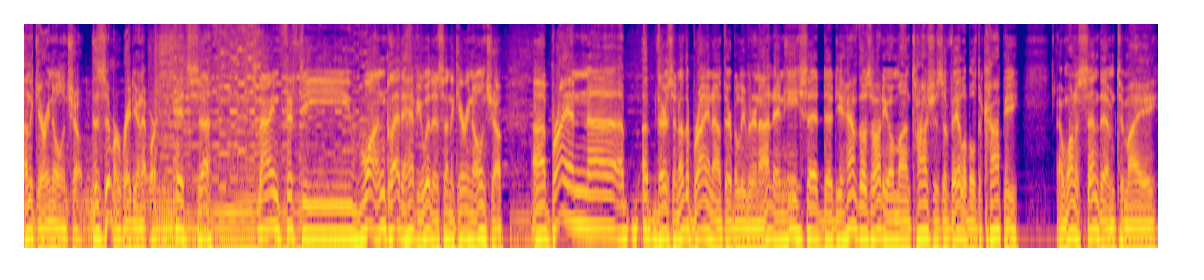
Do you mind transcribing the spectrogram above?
on the Gary Nolan Show, the Zimmer Radio Network. It's uh, it's nine fifty one. Glad to have you with us on the Gary Nolan Show. Uh, Brian, uh, uh, there's another Brian out there, believe it or not, and he said, uh, "Do you have those audio montages available to copy? I want to send them to my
